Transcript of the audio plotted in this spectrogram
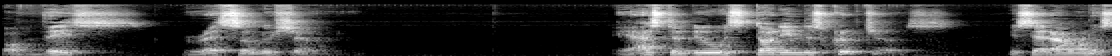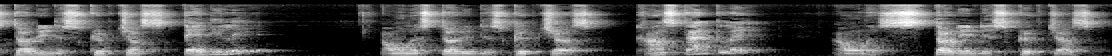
of this resolution. It has to do with studying the scriptures. He said, I want to study the scriptures steadily. I want to study the scriptures constantly. I want to study the scriptures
